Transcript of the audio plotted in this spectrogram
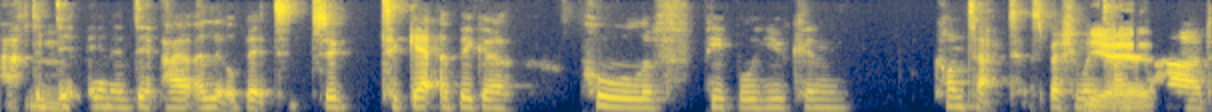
have to Mm. dip in and dip out a little bit to, to to get a bigger pool of people you can contact especially when times are hard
